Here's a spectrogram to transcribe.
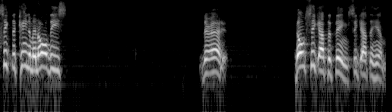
seek the kingdom and all these, they're at it. Don't seek after things, seek after him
